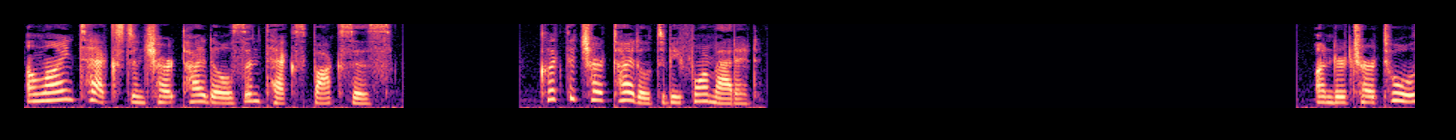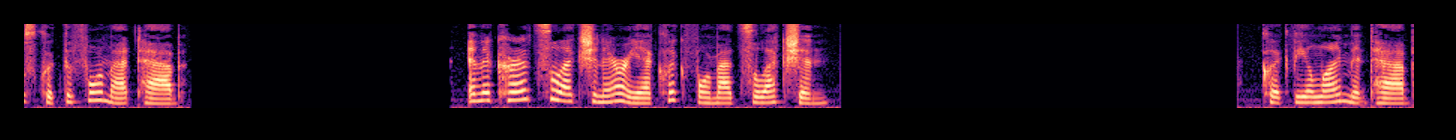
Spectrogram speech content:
Align text in chart titles and text boxes. Click the chart title to be formatted. Under Chart Tools, click the Format tab. In the Current Selection area, click Format Selection. Click the Alignment tab.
